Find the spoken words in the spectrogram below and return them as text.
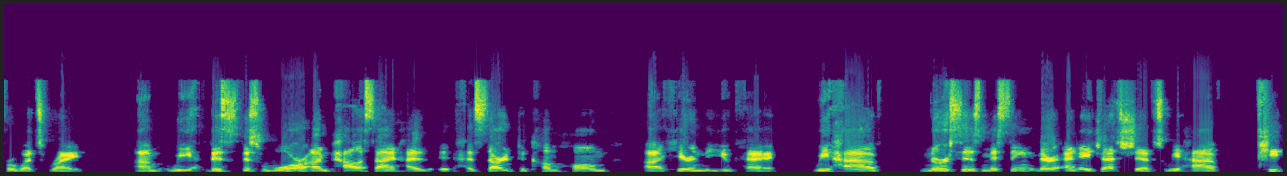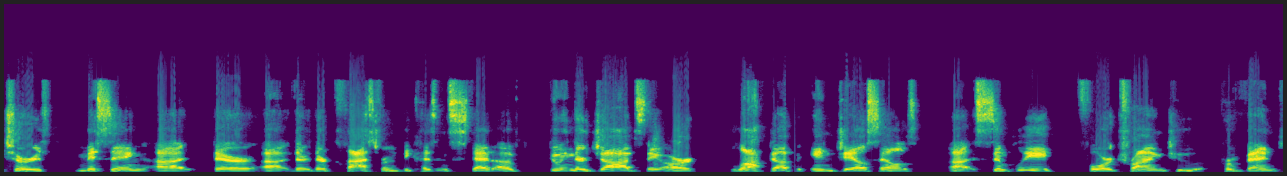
for what's right. Um, we this this war on Palestine has has started to come home uh, here in the UK. We have nurses missing their NHS shifts. We have teachers missing uh, their uh, their their classrooms because instead of doing their jobs, they are locked up in jail cells uh, simply for trying to prevent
